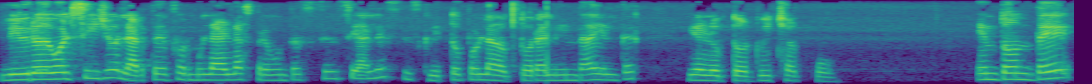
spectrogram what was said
libro de bolsillo, El arte de formular las preguntas esenciales, escrito por la doctora Linda Elder y el doctor Richard Poe, en donde,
